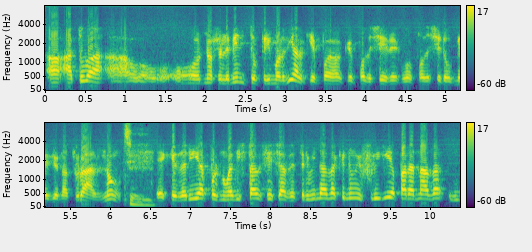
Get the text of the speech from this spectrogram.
a, a toda a, o, o noso elemento primordial que, que pode ser o, pode ser o medio natural, non? Sí. E quedaría por nunha distancia xa determinada que non influiría para nada en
